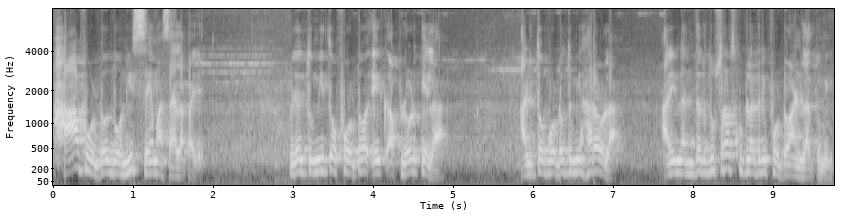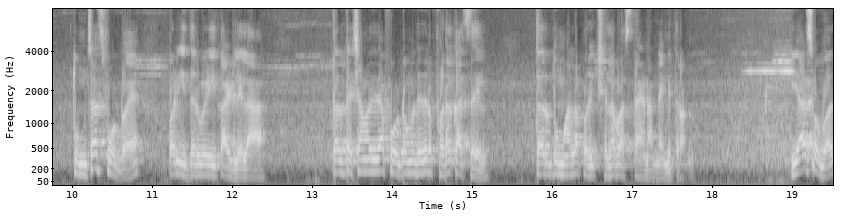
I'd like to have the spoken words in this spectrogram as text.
हा फोटो दोन्ही सेम असायला पाहिजे. म्हणजे तुम्ही तो फोटो एक अपलोड केला आणि तो फोटो तुम्ही हरवला. आणि नंतर दुसराच कुठला तरी फोटो आणला तुम्ही. तुमचाच फोटो आहे पण इतर वेळी काढलेला. तर त्याच्यामध्ये त्या फोटोमध्ये जर फरक असेल तर तुम्हाला परीक्षेला बसता येणार नाही मित्रांनो. यासोबत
